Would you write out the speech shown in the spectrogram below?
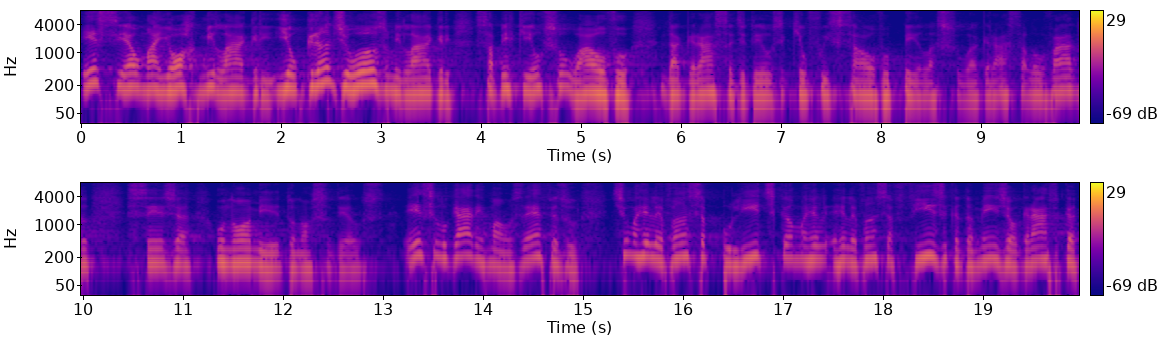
Esse é o maior milagre e o grandioso milagre, saber que eu sou alvo da graça de Deus e que eu fui salvo pela sua graça. Louvado seja o nome do nosso Deus. Esse lugar, irmãos, Éfeso, tinha uma relevância política, uma relevância física também, geográfica,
